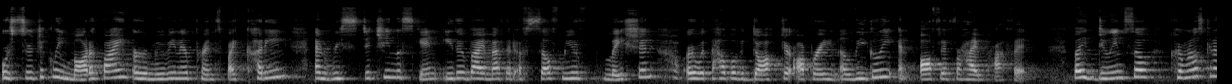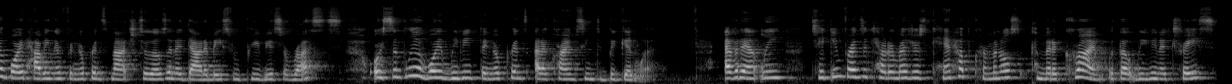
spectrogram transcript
or surgically modifying or removing their prints by cutting and restitching the skin either by a method of self mutilation or with the help of a doctor operating illegally and often for high profit. By doing so, criminals can avoid having their fingerprints matched to those in a database from previous arrests, or simply avoid leaving fingerprints at a crime scene to begin with. Evidently, taking forensic countermeasures can help criminals commit a crime without leaving a trace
